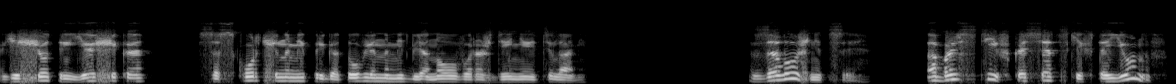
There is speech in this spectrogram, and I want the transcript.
еще три ящика со скорченными, приготовленными для нового рождения телами. Заложницы, обольстив косяцких тайонов,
